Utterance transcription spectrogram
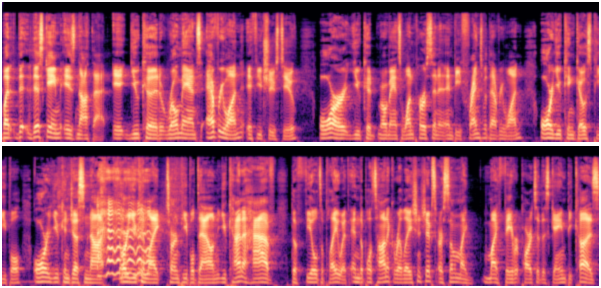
But th- this game is not that. It, you could romance everyone if you choose to, or you could romance one person and, be friends with everyone, or you can ghost people, or you can just not, or you can like turn people down. You kind of have the field to play with, and the platonic relationships are some of my my favorite parts of this game because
